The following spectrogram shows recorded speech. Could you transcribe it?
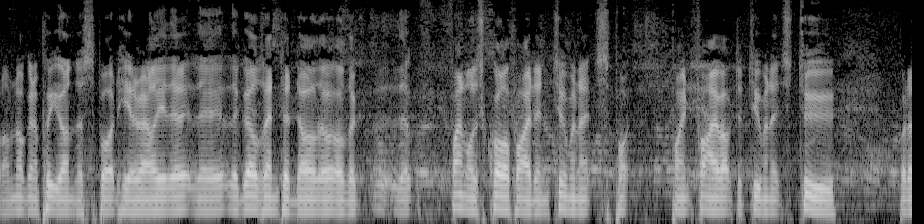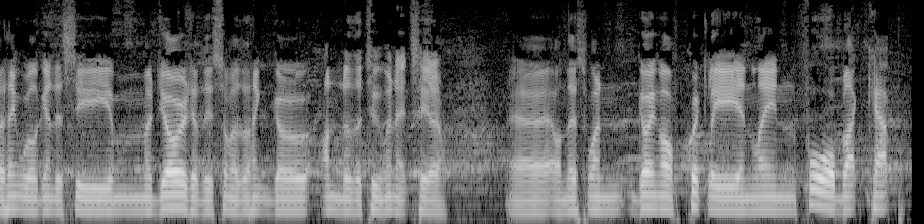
Well, I'm not going to put you on the spot here, Ali. The, the, the girls entered, or, the, or the, the finalists qualified in two minutes, point five up to two minutes two. But I think we're going to see a majority of these swimmers, I think, go under the two minutes here uh, on this one. Going off quickly in lane four, black cap,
